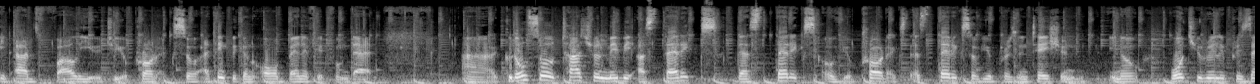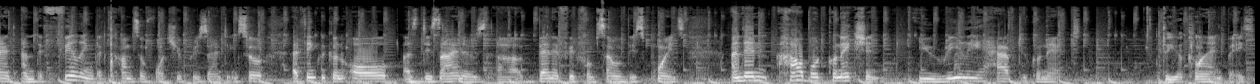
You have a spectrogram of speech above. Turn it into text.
it adds value to your product. So i think we can all benefit from that uh, could also touch on maybe aesthetics, the aesthetics of your products, the aesthetics of your presentation, you know, what you really present and the feeling that comes of what you're presenting. So I think we can all, as designers, uh, benefit from some of these points. And then how about connection? You really have to connect to your client base.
